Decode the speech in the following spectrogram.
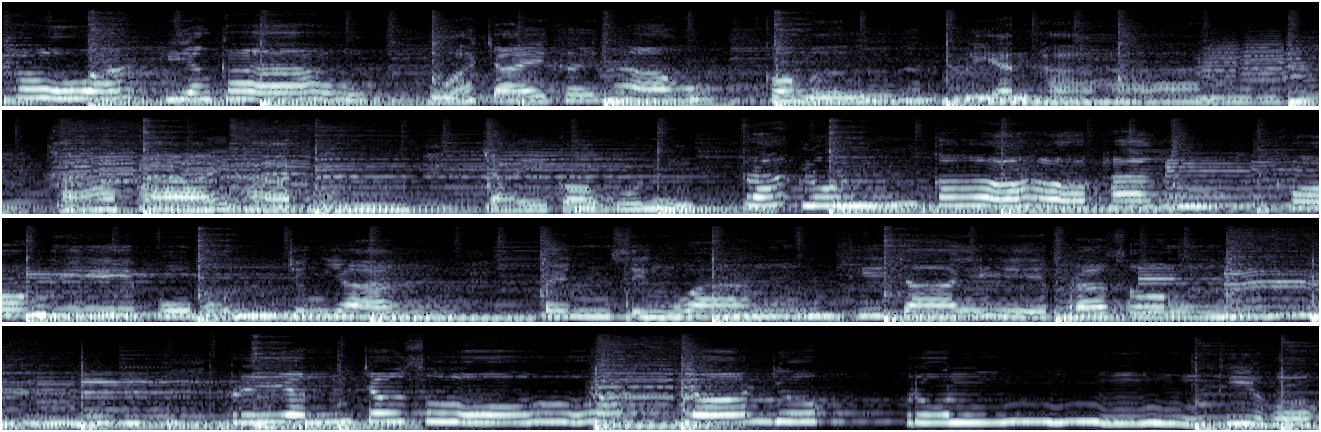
เข้าวัดเพียงก้าวหัวใจเคยเหงา ก็เหมือนเปลี่ยนทางค้าขายขาดทุน ใจก็วุ่น รักลุ้นก็พัง ของดีปู่บุญจึงยัง เป็นสิ่งหวังที่ใจประสงค์ เจ้าสัวย้อนยุครุ่นที่หก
